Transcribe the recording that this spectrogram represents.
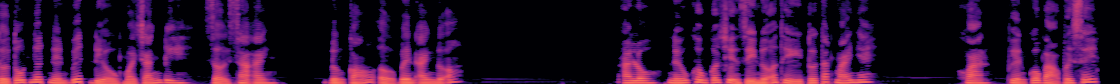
Tôi tốt nhất nên biết điều mà tránh đi, rời xa anh. Đừng có ở bên anh nữa. Alo, nếu không có chuyện gì nữa thì tôi tắt máy nhé. Khoan, phiền cô bảo với sếp.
